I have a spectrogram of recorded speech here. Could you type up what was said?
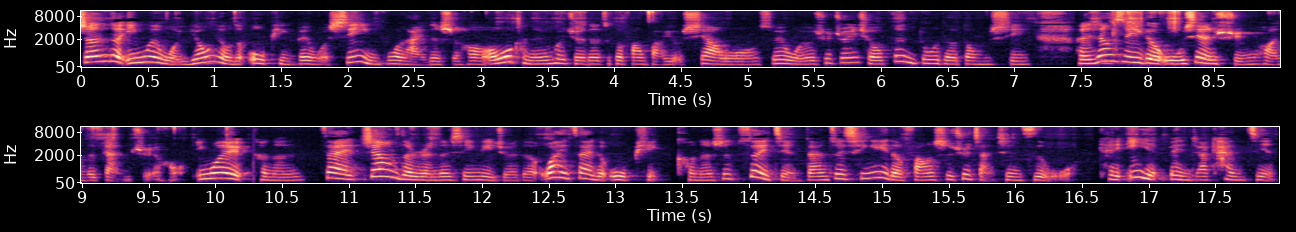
真的因为我拥有的物品被我吸引过来的时候，我可能会觉得这个方法有效哦，所以我又去追求更多的东西，很像是一个无限循环的感觉哈。因为可能在这样的人的心里，觉得外在的物品可能是最简单、最轻易的方式去展现自我，可以一眼被人家看见，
